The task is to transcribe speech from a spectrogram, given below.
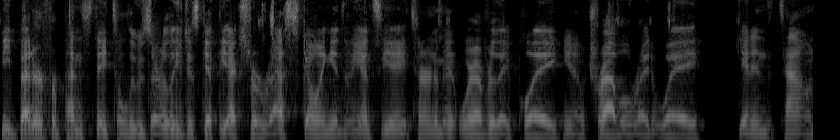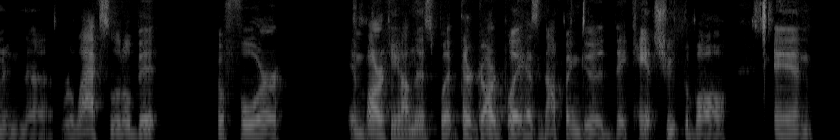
be better for Penn State to lose early, just get the extra rest going into the NCAA tournament wherever they play. You know, travel right away, get into town, and uh, relax a little bit before embarking on this, but their guard play has not been good. They can't shoot the ball. And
